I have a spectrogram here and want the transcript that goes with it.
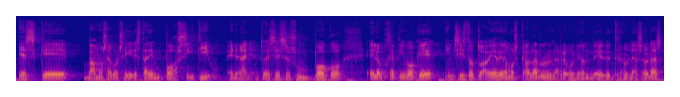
es que vamos a conseguir estar en positivo en el año. Entonces, eso es un poco el objetivo que, insisto, todavía tenemos que hablarlo en la reunión de dentro de unas horas,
